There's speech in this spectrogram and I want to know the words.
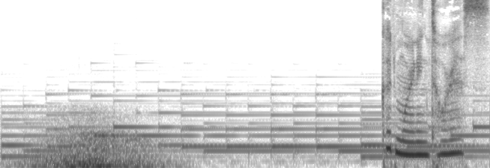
Good morning, Taurus.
